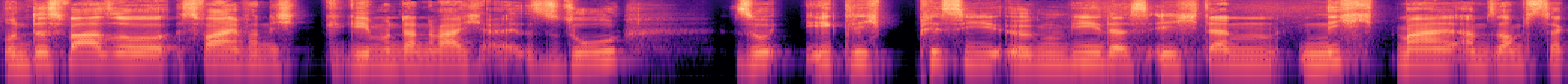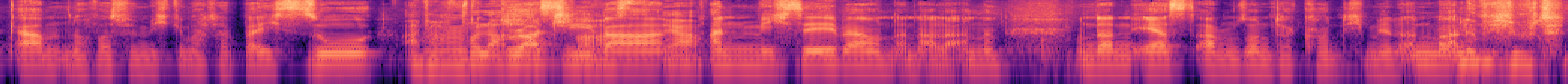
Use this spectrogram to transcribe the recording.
Und das war so, es war einfach nicht gegeben und dann war ich so, so eklig pissy irgendwie, dass ich dann nicht mal am Samstagabend noch was für mich gemacht habe, weil ich so grudgy war ja. an mich selber und an alle anderen. Und dann erst am Sonntag konnte ich mir dann mal eine Minute.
